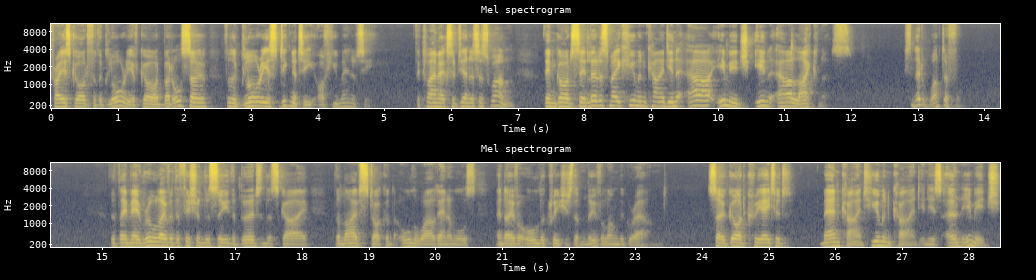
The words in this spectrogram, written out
praise God for the glory of God, but also for the glorious dignity of humanity. The climax of Genesis 1 Then God said, Let us make humankind in our image, in our likeness. Isn't that wonderful? that they may rule over the fish in the sea, the birds in the sky, the livestock, and all the wild animals, and over all the creatures that move along the ground. So God created mankind, humankind, in his own image.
